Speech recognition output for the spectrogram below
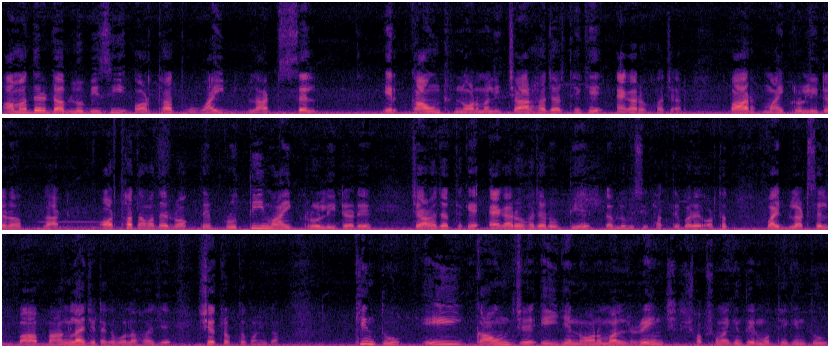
আমাদের ডাব্লিউবিসি অর্থাৎ হোয়াইট ব্লাড সেল এর কাউন্ট নর্মালি চার হাজার থেকে এগারো হাজার পার মাইক্রোলিটার অফ ব্লাড অর্থাৎ আমাদের রক্তের প্রতি মাইক্রোলিটারে চার হাজার থেকে এগারো হাজার অব্দি ডাব্লিউবিসি থাকতে পারে। অর্থাৎ হোয়াইট ব্লাড সেল বা বাংলায় যেটাকে বলা হয় যে শ্বেত রক্তকণিকা কিন্তু এই কাউন্ট যে, এই যে নর্মাল রেঞ্জ সবসময় কিন্তু এর মধ্যে কিন্তু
